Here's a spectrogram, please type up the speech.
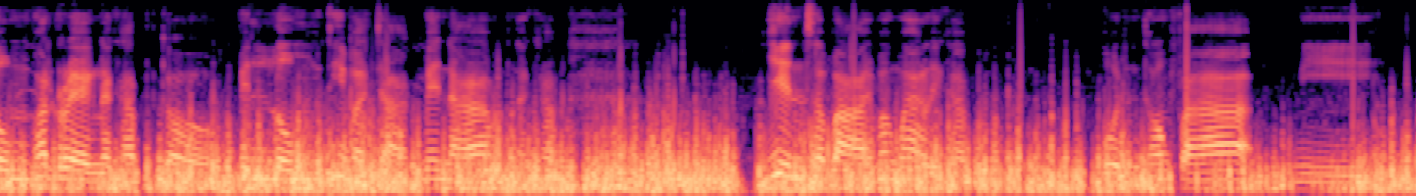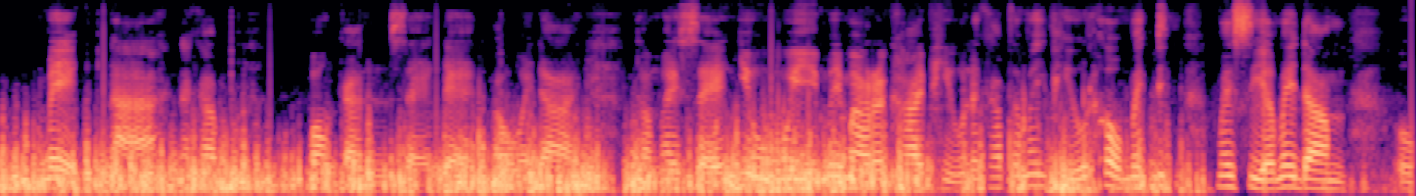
ลมพัดแรงนะครับ ก็เป็นลมที่มาจากแม่น้ำนะครับ เย็นสบายมากๆเลยครับ บนท้องฟ้ามีเมฆหนานะครับ ป้องกันแสงแดด ว้ได้ทำให้แสง UV ไม่มาระคายผิวนะครับทำให้ผิวเราไม่ไม่เสียไม่ดำโอ้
